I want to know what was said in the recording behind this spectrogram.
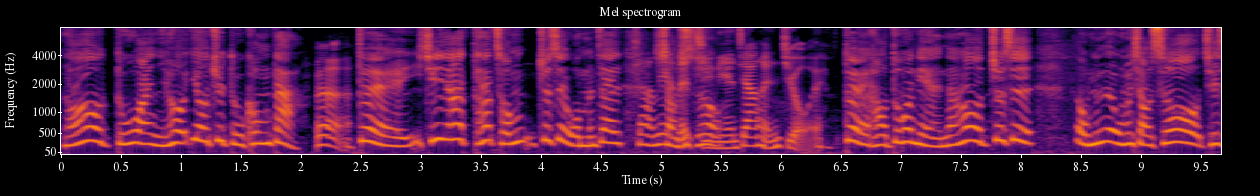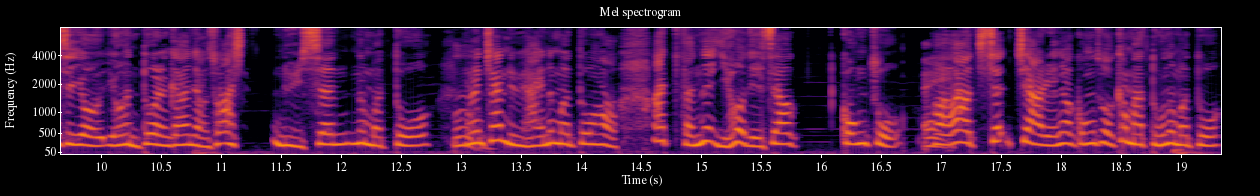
然后读完以后又去读空大，嗯，对，其实他他从就是我们在这样念了几年，这样很久哎、欸，对，好多年，然后就是我们我们小时候其实有有很多人跟他讲说啊，女生那么多，你们家女孩那么多哈，啊，反正以后也是要。工作啊，要嫁嫁人要工作，干嘛读那么多？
